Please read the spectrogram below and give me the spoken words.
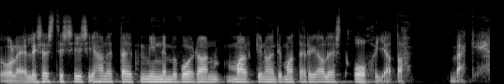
Oleellisesti siis ihan, että, että minne me voidaan markkinointimateriaaleista ohjata väkeä.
